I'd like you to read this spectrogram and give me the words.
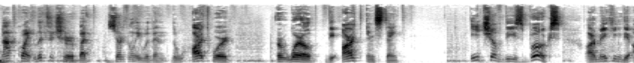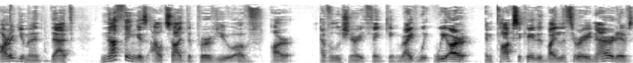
not quite literature, but certainly within the art word, or world, The Art Instinct. Each of these books are making the argument that nothing is outside the purview of our evolutionary thinking, right? We, we are intoxicated by literary narratives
